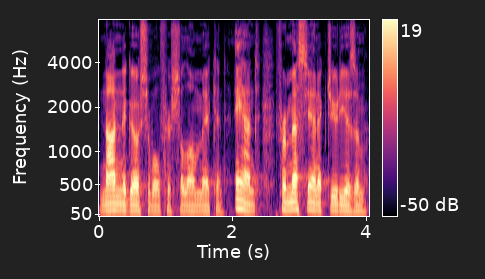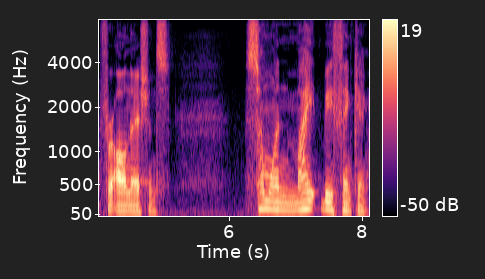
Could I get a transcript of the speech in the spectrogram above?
non negotiable for Shalom Macon, and for Messianic Judaism for all nations. Someone might be thinking,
